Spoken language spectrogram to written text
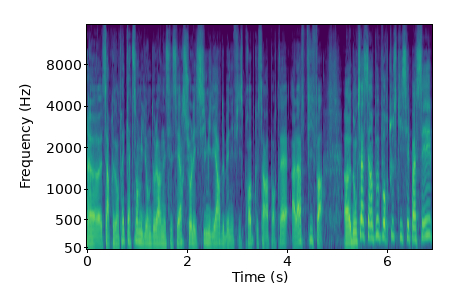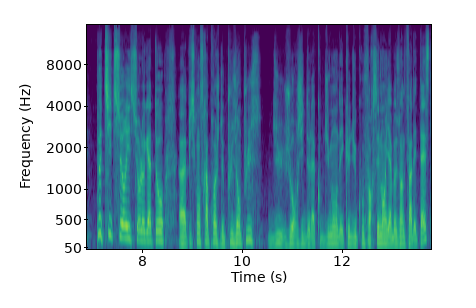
Euh, ça représenterait 400 millions de dollars nécessaires sur les 6 milliards de bénéfices propres que ça rapporterait à la FIFA. Euh, donc ça, c'est un peu pour tout ce qui s'est passé. Petite cerise sur le gâteau, euh, puisqu'on se rapproche de plus en plus du jour J de la Coupe du Monde et que du coup, forcément, il y a besoin de faire des tests.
